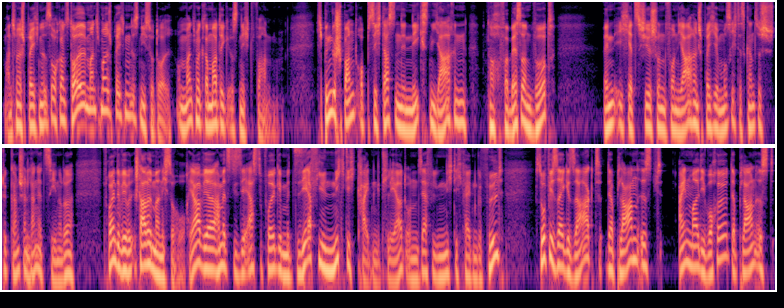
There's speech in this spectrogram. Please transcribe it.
manchmal sprechen ist auch ganz toll, manchmal sprechen ist nicht so toll und manchmal Grammatik ist nicht vorhanden. Ich bin gespannt, ob sich das in den nächsten Jahren noch verbessern wird. Wenn ich jetzt hier schon von Jahren spreche, muss ich das ganze Stück ganz schön lange ziehen, oder? Freunde, wir stapeln mal nicht so hoch. Ja, wir haben jetzt diese erste Folge mit sehr vielen Nichtigkeiten geklärt und sehr vielen Nichtigkeiten gefüllt. So viel sei gesagt, der Plan ist einmal die Woche. Der Plan ist,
